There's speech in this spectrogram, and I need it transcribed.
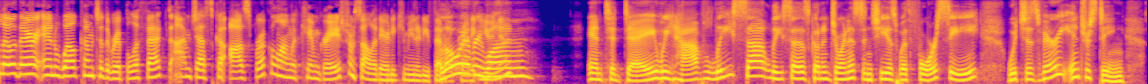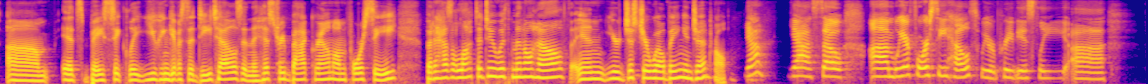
Hello there, and welcome to the Ripple Effect. I'm Jessica Ausbrook, along with Kim Graves from Solidarity Community Federal Hello, Credit everyone. Union. And today we have Lisa. Lisa is going to join us, and she is with 4C, which is very interesting. Um, it's basically, you can give us the details and the history background on 4C, but it has a lot to do with mental health and your just your well being in general. Yeah, yeah. So um, we are 4C Health. We were previously uh,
